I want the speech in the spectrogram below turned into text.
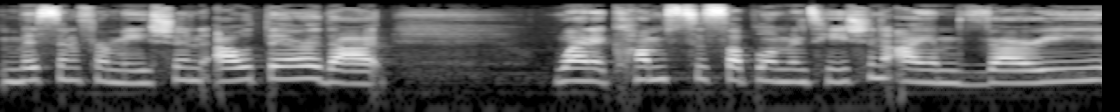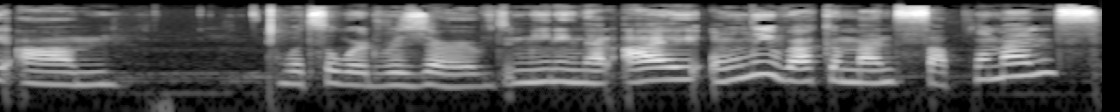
misinformation out there that when it comes to supplementation, I am very, um, what's the word, reserved, meaning that I only recommend supplements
